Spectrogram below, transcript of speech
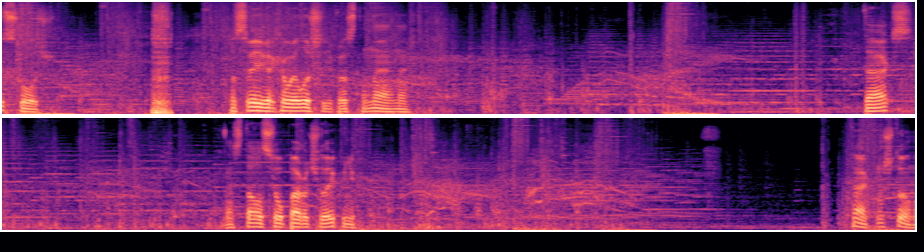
Ты сволочь. По своей верховой лошади просто. На, на. Такс. Осталось всего пару человек у них. Так, ну что.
